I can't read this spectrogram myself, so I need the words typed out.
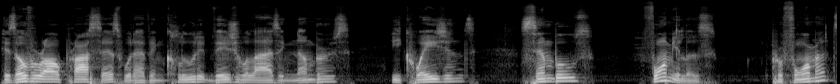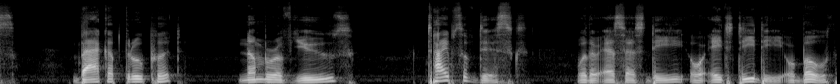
His overall process would have included visualizing numbers, equations, symbols, formulas, performance, backup throughput, number of views, types of disks, whether SSD or HDD or both,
